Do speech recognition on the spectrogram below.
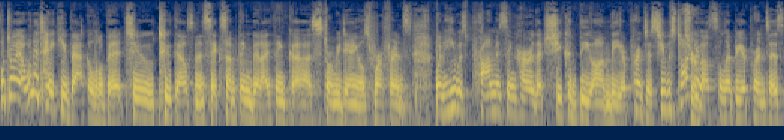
Well, Joy, I want to take you back a little bit to 2006, something that I think uh, Stormy Daniels referenced when he was promising her that she could be on The Apprentice. She was talking sure. about Celebrity Apprentice.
